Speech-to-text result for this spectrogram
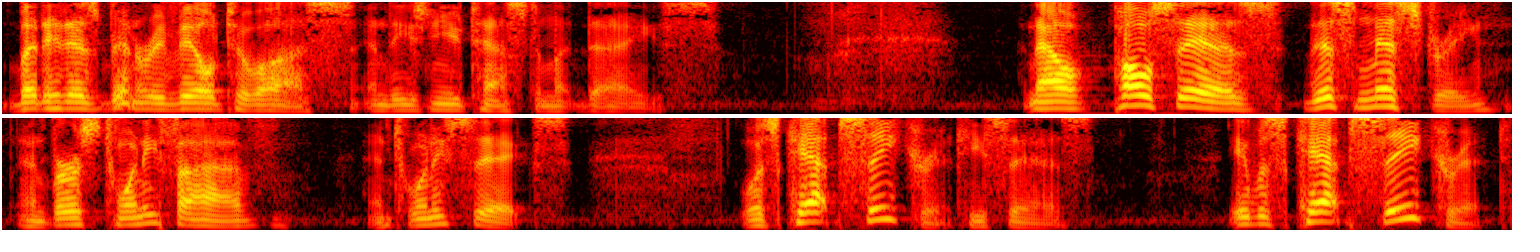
but it has been revealed to us in these New Testament days. Now, Paul says this mystery in verse 25 and 26 was kept secret, he says. It was kept secret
